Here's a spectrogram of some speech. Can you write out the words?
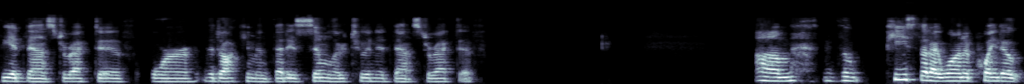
the advance directive or the document that is similar to an advance directive. Um, the piece that I want to point out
